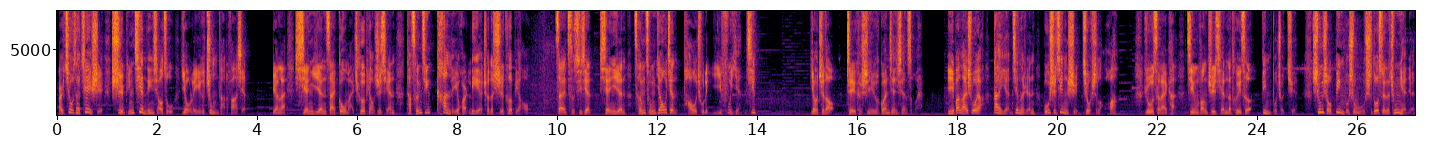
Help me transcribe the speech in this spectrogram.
而就在这时，视频鉴定小组有了一个重大的发现。原来嫌疑人在购买车票之前，他曾经看了一会儿列车的时刻表，在此期间，嫌疑人曾从腰间掏出了一副眼镜。要知道，这可是一个关键线索呀！一般来说呀，戴眼镜的人不是近视就是老花。如此来看，警方之前的推测并不准确，凶手并不是五十多岁的中年人，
